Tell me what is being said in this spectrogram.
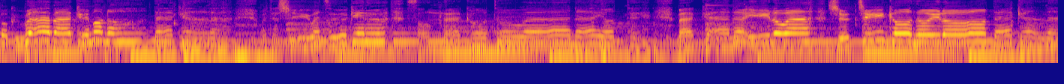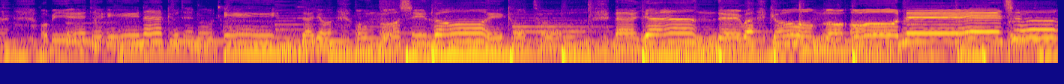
僕は化け物だから私は続けるそんなことはないよって真っ赤な色は主人公の色だから怯えていなくてもいいんだよ面白いこと悩んでは今日もゃん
